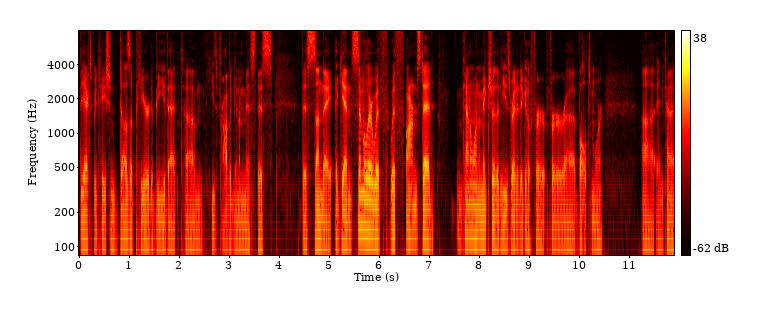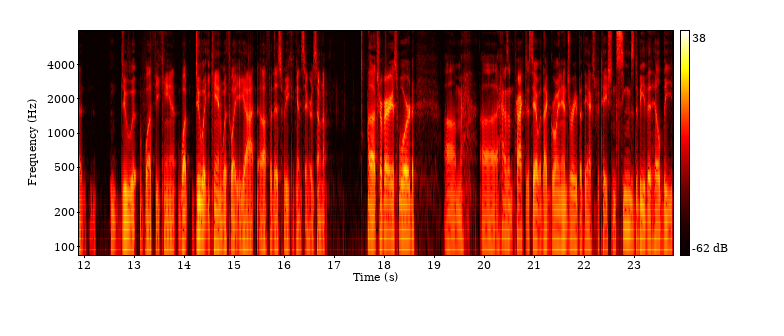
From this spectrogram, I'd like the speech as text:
the expectation does appear to be that um, he's probably going to miss this this Sunday. Again, similar with with Armstead, you kind of want to make sure that he's ready to go for for uh, Baltimore, uh, and kind of do what you can, what do what you can with what you got uh, for this week against Arizona. Uh, Charvarius Ward um, uh, hasn't practiced yet with that groin injury, but the expectation seems to be that he'll be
